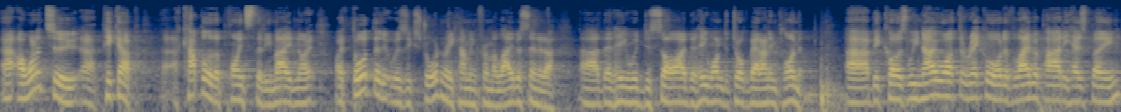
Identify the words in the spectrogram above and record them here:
I wanted to pick up a couple of the points that he made. And I, I thought that it was extraordinary coming from a Labor senator uh, that he would decide that he wanted to talk about unemployment, uh, because we know what the record of the Labor Party has been,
